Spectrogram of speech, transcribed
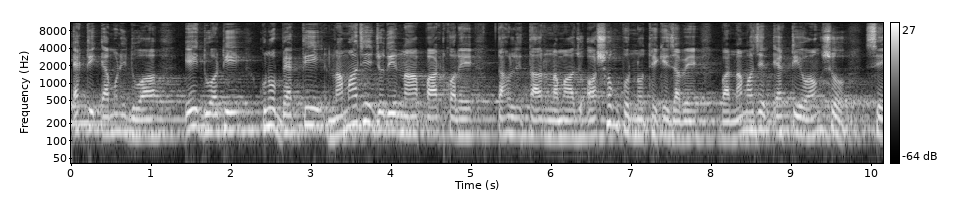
একটি এমনই দোয়া। এই দোয়াটি কোনো ব্যক্তি নামাজে যদি না পাঠ করে, তাহলে তার নামাজ অসম্পূর্ণ থেকে যাবে বা নামাজের একটি অংশ সে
